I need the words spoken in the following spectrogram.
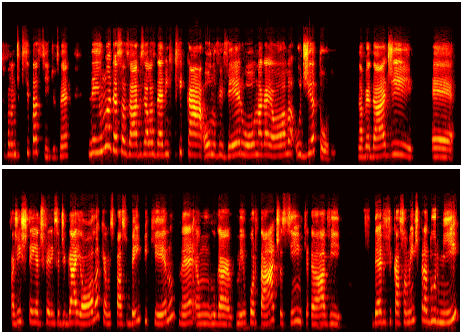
tô falando de psitacídeos, né, nenhuma dessas aves elas devem ficar ou no viveiro ou na gaiola o dia todo. Na verdade, é, a gente tem a diferença de gaiola, que é um espaço bem pequeno, né, é um lugar meio portátil, assim, que a ave deve ficar somente para dormir,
